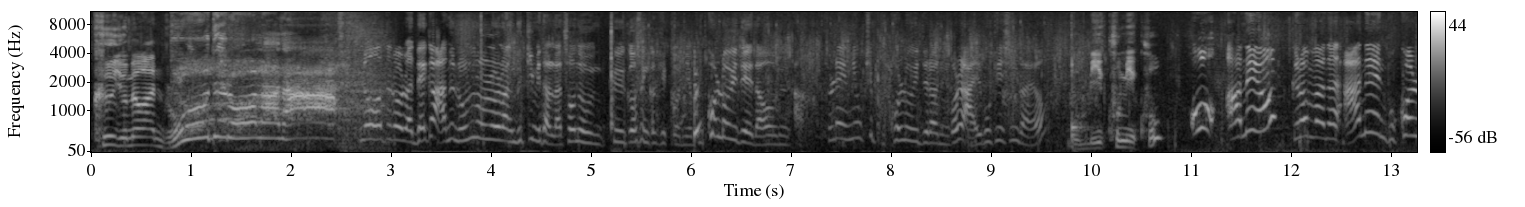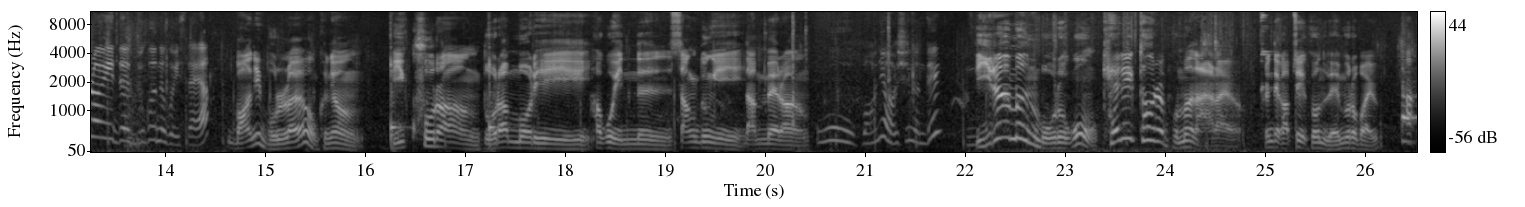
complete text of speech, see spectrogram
그 유명한 로드롤러다 로드롤러 내가 아는 로드롤러랑 느낌이 달라. 저는 그거 생각했거든요. 보컬로이드에 나오는 아 플레임님 혹시 보컬로이드라는 걸 알고 계신가요? 뭐 미쿠미쿠? 어 아네요? 그러면은 아는 보컬로이드 누구 누구 있어요? 많이 몰라요 그냥 미쿠랑 노란머리 하고 있는 쌍둥이 남매랑 오 많이 아시는데? 이름은 모르고 캐릭터를 보면 알아요 근데 갑자기 그건 왜 물어봐요? 아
